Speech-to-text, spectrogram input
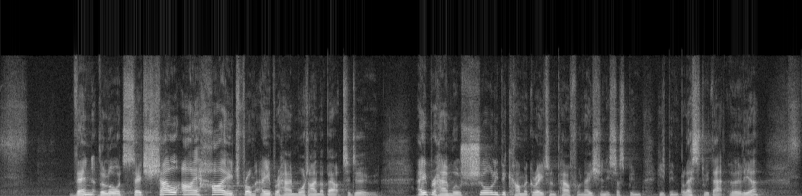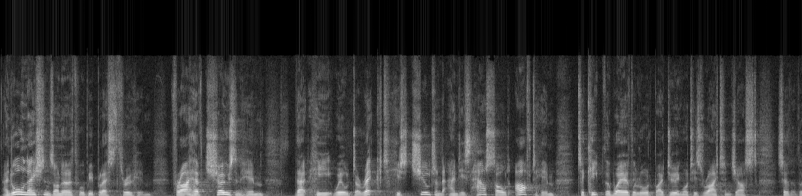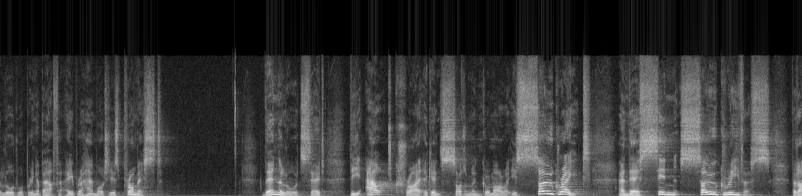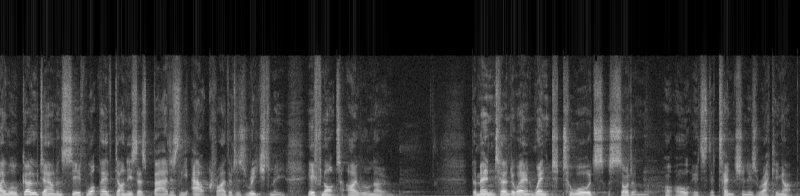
Then the Lord said, Shall I hide from Abraham what I'm about to do? Abraham will surely become a great and powerful nation. It's just been, he's been blessed with that earlier. And all nations on earth will be blessed through him. For I have chosen him that he will direct his children and his household after him to keep the way of the Lord by doing what is right and just, so that the Lord will bring about for Abraham what he has promised. Then the Lord said, The outcry against Sodom and Gomorrah is so great and their sin so grievous that I will go down and see if what they've done is as bad as the outcry that has reached me. If not, I will know. The men turned away and went towards Sodom. oh, it's the tension is racking up.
